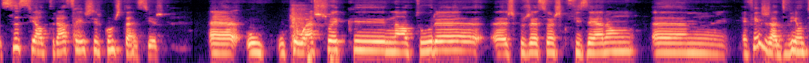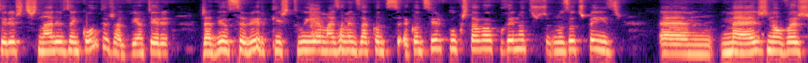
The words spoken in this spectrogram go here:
se, se alterassem as circunstâncias. Uh, o, o, que eu acho é que, na altura, as projeções que fizeram, um, enfim, já deviam ter estes cenários em conta, já deviam ter, já deviam saber que isto ia mais ou menos acontecer, acontecer pelo que estava a ocorrer noutros, nos outros países. Um, mas não vejo,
